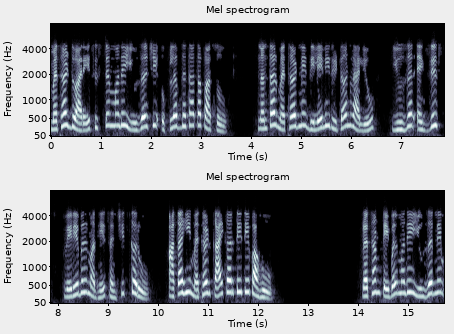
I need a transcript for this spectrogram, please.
मेथडद्वारे सिस्टीममधे युजरची उपलब्धता तपासू. नंतर मेथडने दिलेली रिटर्न व्हॅल्यू युझरेक्सिस्ट्स व्हेरिएबलमधे संचित करू. आता ही मेथड काय करते ते पाहू. प्रथम टेबलमधे युजरनेम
